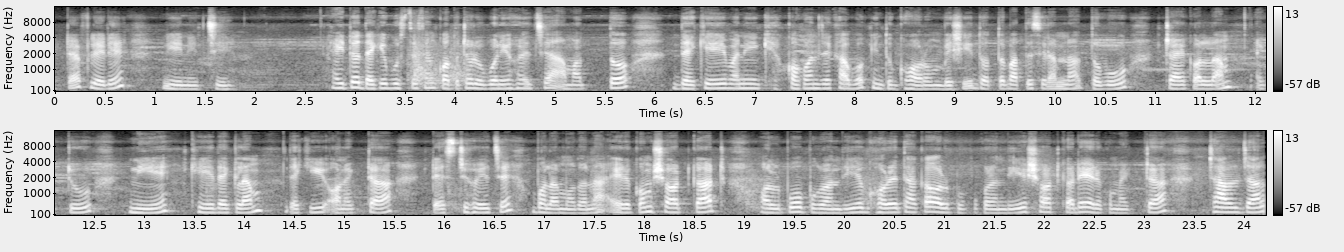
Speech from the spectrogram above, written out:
একটা প্লেটে নিয়ে নিচ্ছি। এই তো দেখে বুঝতেছেন কতটা লোভনীয় হয়েছে আমার তো দেখে মানে কখন যে খাব, কিন্তু গরম বেশি ধরতে পারতেছিলাম না তবু ট্রাই করলাম। একটু নিয়ে খেয়ে দেখলাম, দেখি অনেকটা টেস্টি হয়েছে বলার মতো না। এরকম শর্টকাট অল্প উপকরণ দিয়ে, ঘরে থাকা অল্প উপকরণ দিয়ে শর্টকাটে এরকম একটা ঝাল ঝাল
